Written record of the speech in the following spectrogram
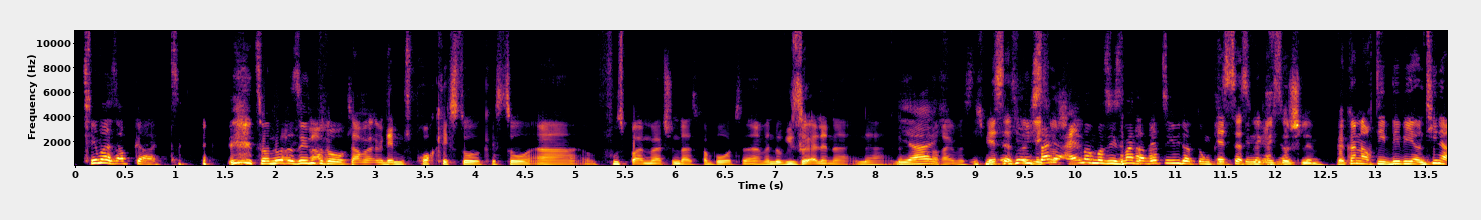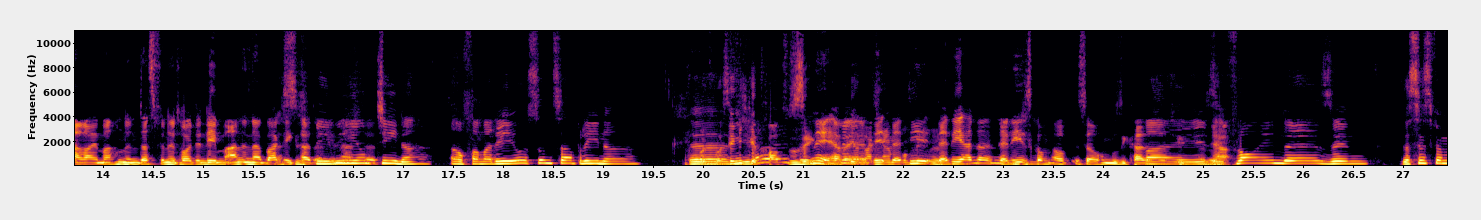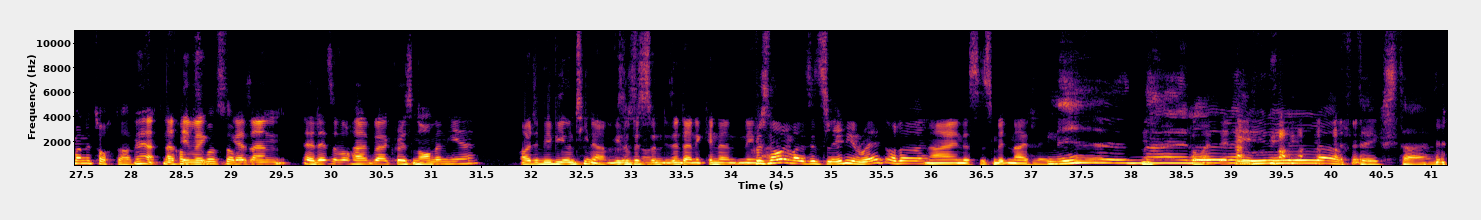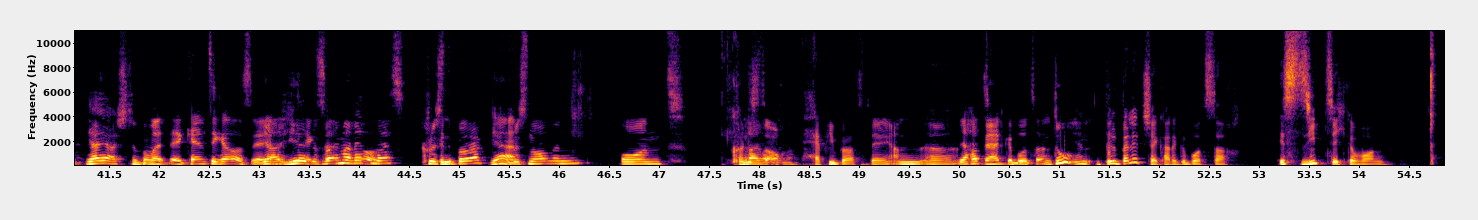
Thema ist abgehakt. Es war nur das Intro. ich glaube, mit dem Spruch kriegst du, kriegst du äh, Fußball-Merchandise-Verbot, äh, wenn du visuell in der, in der, in der ja, ich, bist. ich, Ist das ich, ich wirklich sage so schlimm? einmal muss ich es machen, dann wird es eh wieder dunkel. Ist das Bin wirklich so schlimm? Wir können auch die Bibi und Tina Reihe machen, denn das findet heute nebenan in der Barclaycard Bibi Arena und statt. Tina auf Amadeus und Sabrina. du hast dich nicht getraut zu singen. Nee, aber Daddy Daddy, hat, da- Daddy ist, kommt auch, ist ja auch ein musikalischer Typ. Weil Also. sie Ja. Freunde sind. Das ist, wenn man eine Tochter hat. Ja, nachdem wir gestern, äh, letzte Woche war Chris Norman hier, heute Bibi und Tina. Wieso bist du, sind deine Kinder neben? Chris Norman, war das jetzt Lady in Red oder? Nein, das ist Midnight Lady. Midnight. Lady Love takes time. Ja, ja, stimmt. Guck mal, der kennt sich aus. Er Ja, hier, das war immer Wetten was. Chris de Burgh, Ja. Chris Norman und Könntest du auch. Happy Birthday an, äh, wer hat Wer hat Geburtstag? du? Bill Belichick hatte Geburtstag. Ist 70 geworden.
